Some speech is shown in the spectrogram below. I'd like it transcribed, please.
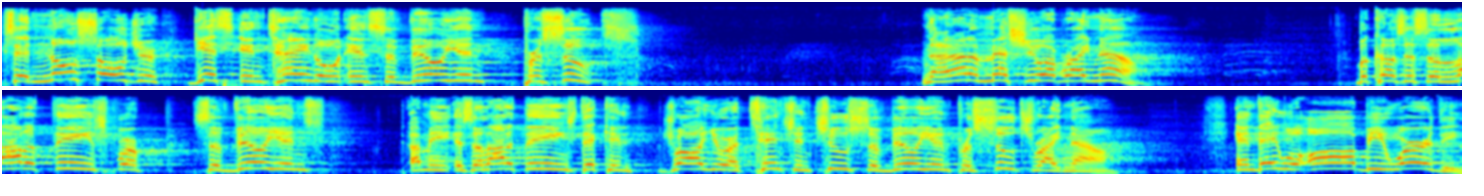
He said, No soldier gets entangled in civilian pursuits. Now, that'll mess you up right now. Because it's a lot of things for civilians. I mean, it's a lot of things that can draw your attention to civilian pursuits right now and they will all be worthy,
